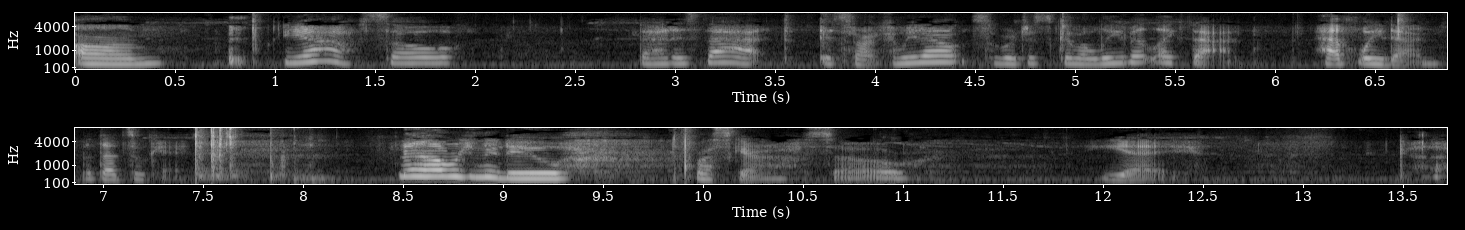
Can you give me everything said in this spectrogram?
Um, yeah, so that is that. It's not coming out, so we're just gonna leave it like that. Halfway done, but that's okay. Now we're gonna do mascara, so yay. Gotta,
